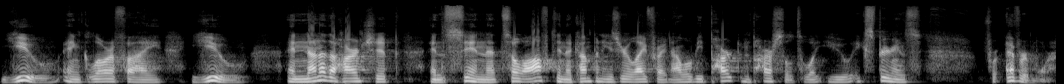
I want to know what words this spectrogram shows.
you and glorify you. And none of the hardship and sin that so often accompanies your life right now will be part and parcel to what you experience forevermore.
